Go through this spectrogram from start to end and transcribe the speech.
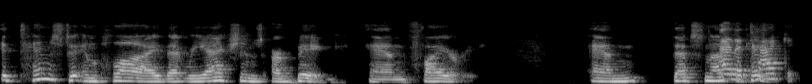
it tends to imply that reactions are big and fiery. And that's not And the case. attacking.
